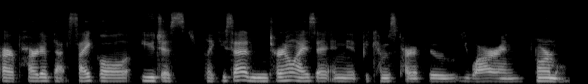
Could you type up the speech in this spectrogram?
are part of that cycle, you just, like you said, internalize it and it becomes part of who you are and normal.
